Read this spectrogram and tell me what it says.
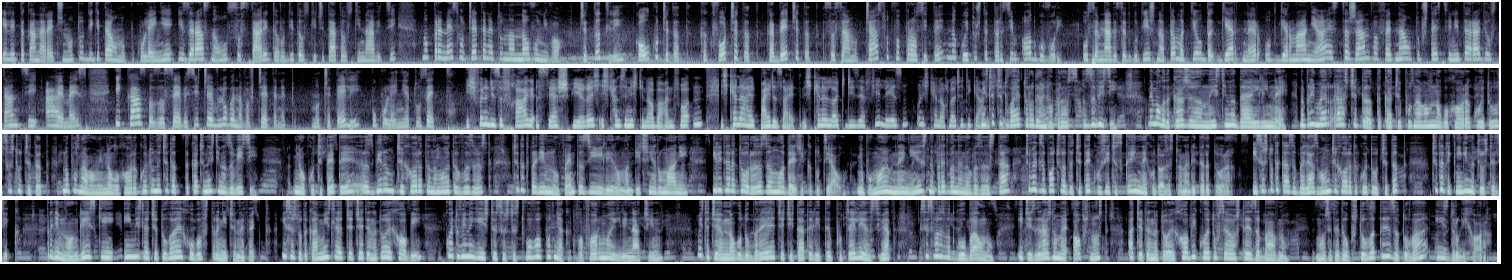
или така нареченото дигитално поколение, израснало с старите родителски читателски навици, но пренесло четенето на ново ниво. Четат ли? Колко четат? Какво четат? Къде четат? Са само част от въпросите, на които ще търсим отговори. 18-годишната Матилда Гертнер от Германия е стъжан в една от обществените радиостанции АМС и казва за себе си, че е влюбена в четенето. Но чете ли поколението Z? Ich finde, diese Frage ist sehr schwierig. Ich kann sie nicht genau beantworten. Ich kenne halt beide Seiten. Ich kenne Leute, die sehr viel lesen und ich kenne auch Leute, die gar Мисля, че това е труден въпрос. Зависи. Не мога да кажа наистина да или не. Например, аз чета, така че познавам много хора, които също четат, но познавам и много хора, които не четат, така че наистина зависи. Но ако четете, разбирам, че хората на моята възраст четат предимно фентази или романтични романи и литература за младежи като цяло. Но по мое мнение, с напредване на възрастта, човек започва да чете класическа и нехудожествена литература. И също така забелязвам, че хората, които четат, четат и книги на чужд език. Предимно английски и мисля, че това е хубав страничен ефект. И също така мисля, че четенето е хоби, което винаги ще съществува под някаква форма или начин. Мисля, че е много добре, че читателите по целия свят се свързват глобално и че изграждаме общност, а четенето е хоби, което все още е забавно. Можете да общувате за това и с други хора.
